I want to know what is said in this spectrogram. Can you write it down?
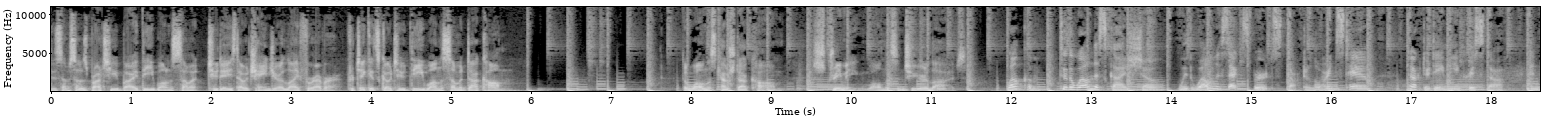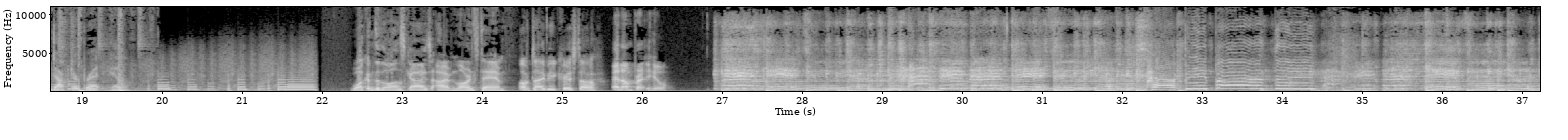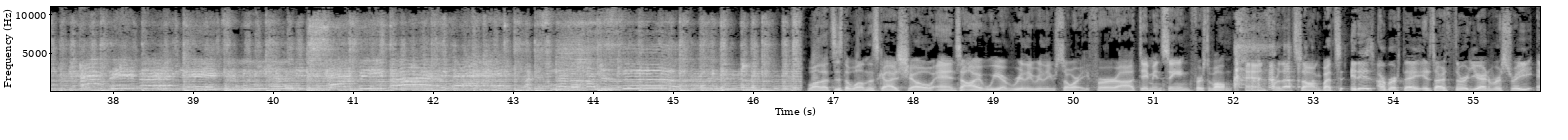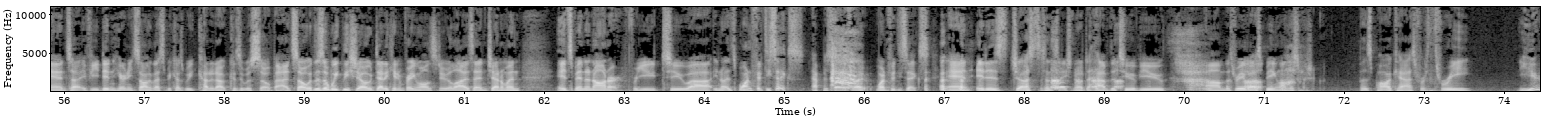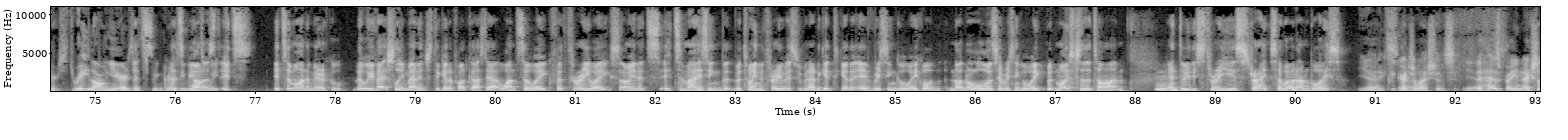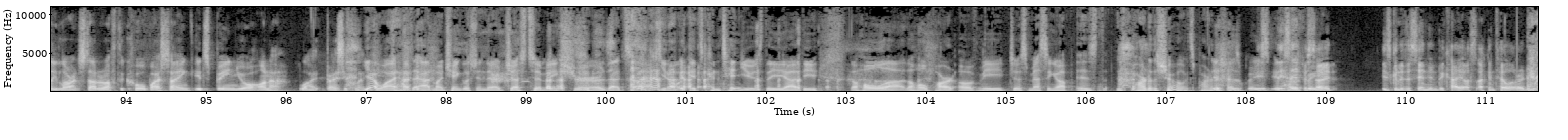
This episode is brought to you by The Wellness Summit, two days that would change your life forever. For tickets, go to TheWellnessSummit.com. TheWellnessCouch.com, streaming wellness into your lives. Welcome to the Wellness Guys Show with wellness experts Dr. Lawrence Tam, Dr. Damian Kristof, and Dr. Brett Hill. Welcome to the Wellness Guys. I'm Lawrence Tam. I'm Damian Kristof. And I'm Brett Hill. Happy birthday! Well, that's just the Wellness Guys show, and so I we are really really sorry for uh, Damian singing first of all, and for that song. But it is our birthday. It is our third year anniversary, and uh, if you didn't hear any song, that's because we cut it out because it was so bad. So this is a weekly show dedicated to bringing wellness to your lives, and gentlemen. It's been an honor for you to, uh, you know, it's 156 episodes, right? 156. And it is just sensational to have the two of you, um, the three of us, being on this, this podcast for three years, three long years. It's been crazy. Let's be Once honest, it's it's a minor miracle that we've actually managed to get a podcast out once a week for three weeks. I mean, it's it's amazing that between the three of us, we've been able to get together every single week. Well, not not all of us every single week, but most of the time, and do this three years straight. So well done, boys. Yeah, Yeah, it's, uh, congratulations. yeah. It has been, actually, Lawrence started off the call by saying it's been your honour, like, basically. Yeah, well, I had to add my Chinglish in there just to make sure that uh, you know it continues. The uh, the the whole uh, the whole part of me just messing up is is part of the show. It's part of the It show. has been. This, it this has episode Been. is going to descend into chaos. I can tell already.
